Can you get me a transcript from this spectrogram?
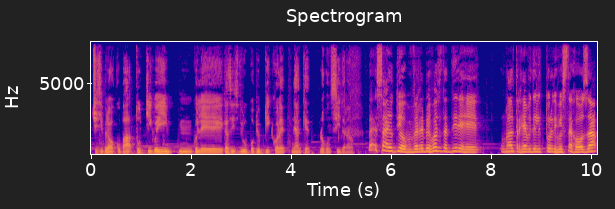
ci si preoccupa, tutti quei mh, quelle case di sviluppo più piccole neanche lo considerano. Beh, sai, oddio, mi verrebbe quasi da dire che un'altra chiave del lettore di questa cosa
